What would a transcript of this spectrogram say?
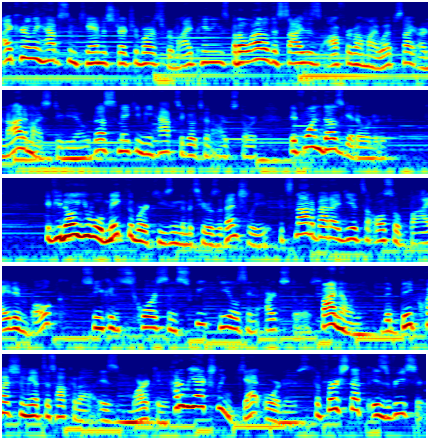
I currently have some canvas stretcher bars for my paintings, but a lot of the sizes offered on my website are not in my studio, thus making me have to go to an art store if one does get ordered. If you know you will make the work using the materials eventually, it's not a bad idea to also buy it in bulk so you can score some sweet deals in art stores. Finally, the big question we have to talk about is marketing. How do we actually get orders? The first step is research.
